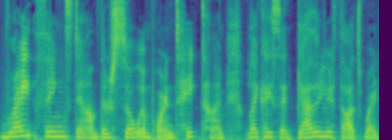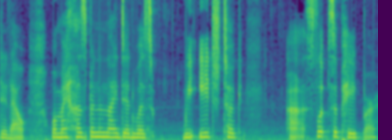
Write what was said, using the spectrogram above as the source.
Write things down. They're so important. Take time. Like I said, gather your thoughts, write it out. What my husband and I did was we each took uh, slips of paper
